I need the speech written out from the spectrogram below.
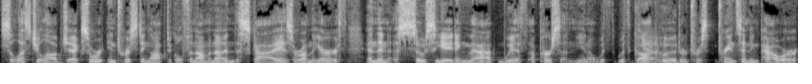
celestial objects or interesting optical phenomena in the skies or on the earth, and then associating that with a person, you know, with with godhood yeah. or tr- transcending power,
